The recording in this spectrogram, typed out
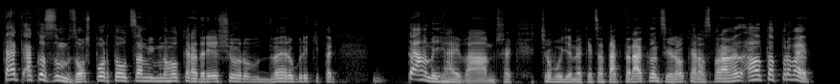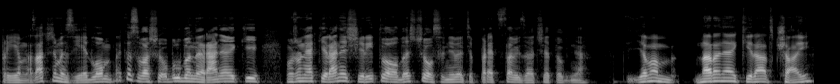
tak ako som so športovcami mnohokrát riešil dve rubriky, tak dám ich aj vám, však čo budeme, keď sa takto na konci roka rozprávame. Ale tá prvá je príjemná. Začneme s jedlom. Ako sú vaše obľúbené raňajky? Možno nejaký ranejší rituál, bez čoho si neviete predstaviť začiatok dňa? ja mám na raňajky rád čaj,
